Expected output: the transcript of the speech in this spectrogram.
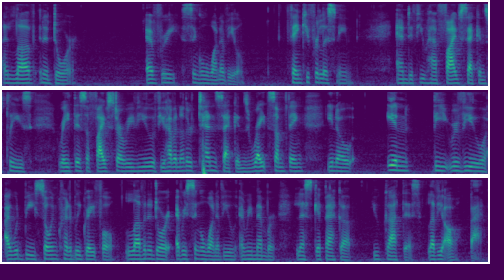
I love and adore every single one of you. Thank you for listening. And if you have five seconds, please rate this a five star review. If you have another 10 seconds, write something, you know, in the review. I would be so incredibly grateful. Love and adore every single one of you. And remember, let's get back up. You got this. Love you all. Bye.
